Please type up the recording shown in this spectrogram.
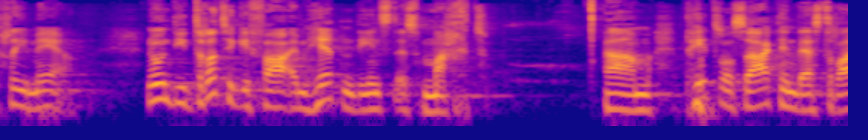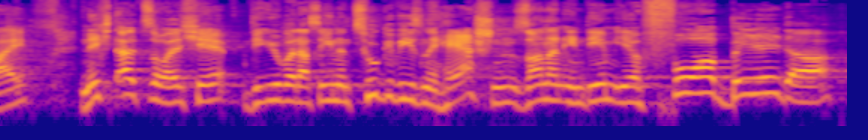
primär. Nun, die dritte Gefahr im Hirtendienst ist Macht. Ähm, Petrus sagt in Vers 3, nicht als solche, die über das ihnen zugewiesene herrschen, sondern indem ihr Vorbilder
